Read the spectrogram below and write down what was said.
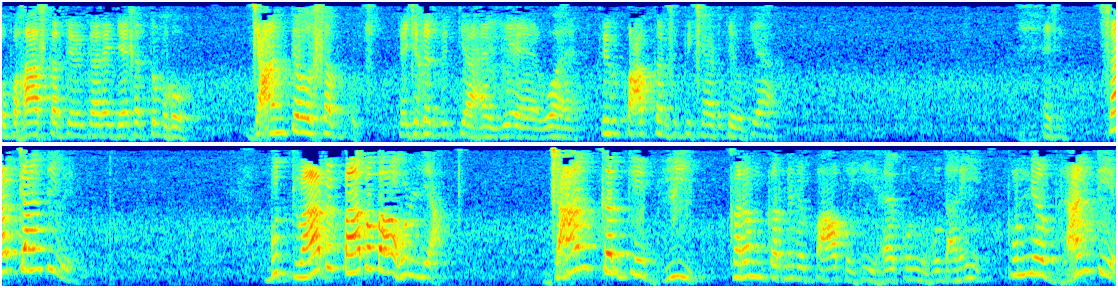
उपहास करते हुए कह रहे जैसे तुम हो, जानते हो सब कुछ। ये जगत विद्या है, ये है, वो है। फिर भी पाप करने से पीछे हटते हो क्या? ऐसे। सब जानते हुए। बुद्धवा भी पाप बाहुल्या जान करके भी कर्म करने में पाप ही है, पुण्य होता नहीं। पुण्य भ्रांति है,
